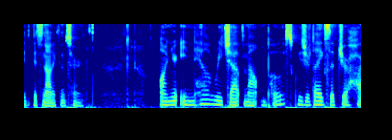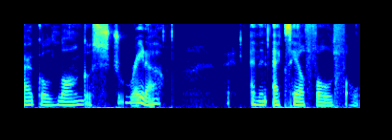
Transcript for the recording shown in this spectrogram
it, it's not a concern. On your inhale, reach up, mountain pose. Squeeze your legs, lift your heart, go long, go straight up. And then exhale, fold forward.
